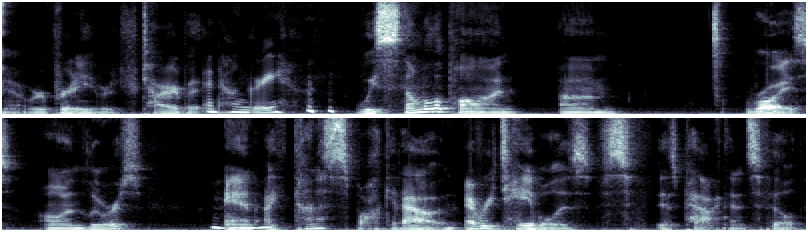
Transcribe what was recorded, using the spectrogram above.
Yeah, we we're pretty we're tired, but and hungry. we stumble upon um, Roy's on Lewers, and I kind of spock it out, and every table is is packed and it's filled,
